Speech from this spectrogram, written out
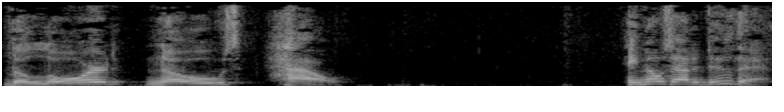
The Lord knows how. He knows how to do that.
